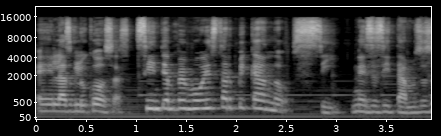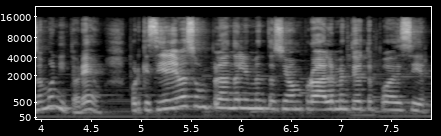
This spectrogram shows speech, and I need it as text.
eh, las glucosas. ¿Cintia, me voy a estar picando? Sí, necesitamos ese monitoreo, porque si ya llevas un plan de alimentación, probablemente yo te puedo decir,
